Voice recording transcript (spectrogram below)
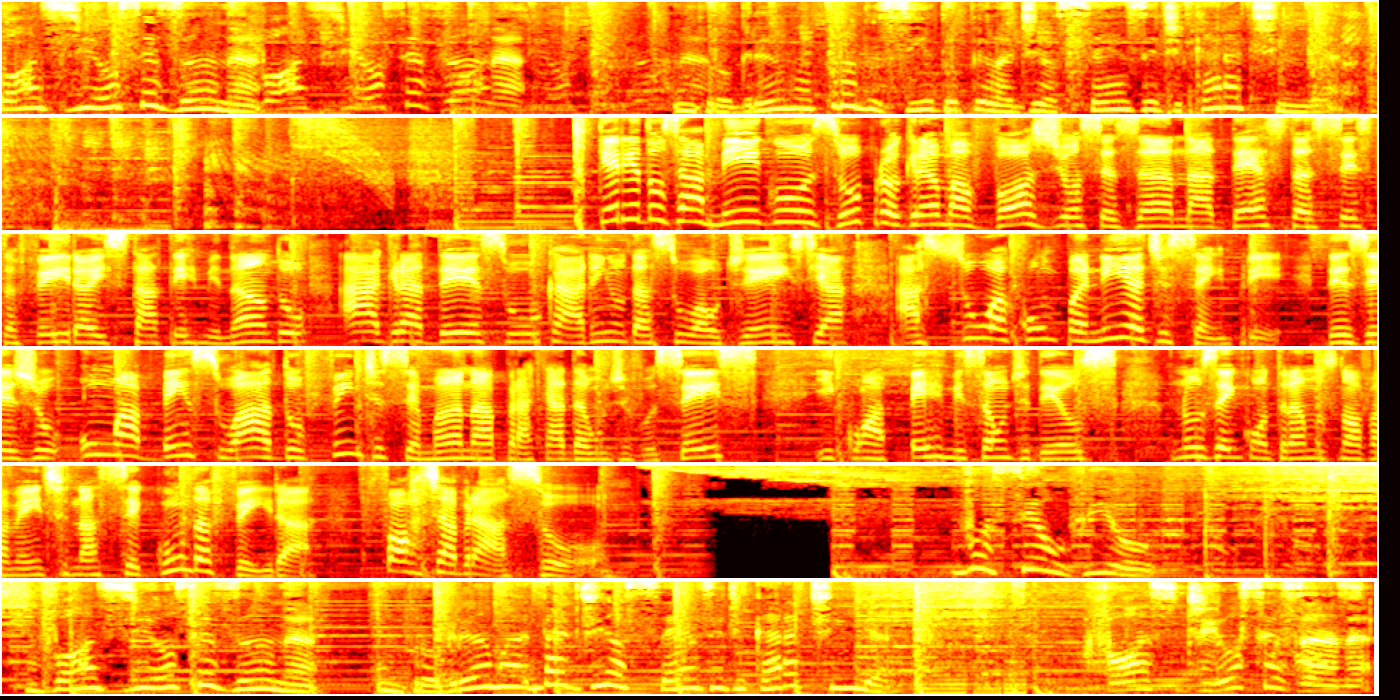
Voz Diocesana. Voz Diocesana. Um programa produzido pela Diocese de Caratinga. Queridos amigos, o programa Voz Diocesana desta sexta-feira está terminando. Agradeço o carinho da sua audiência, a sua companhia de sempre. Desejo um abençoado fim de semana para cada um de vocês e, com a permissão de Deus, nos encontramos novamente na segunda-feira. Forte abraço! Você ouviu Voz Diocesana, um programa da Diocese de Caratinga. Voz Diocesana.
